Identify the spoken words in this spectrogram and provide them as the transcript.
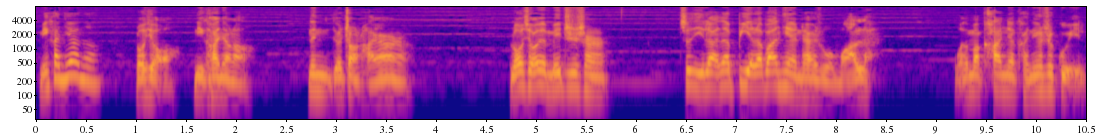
没看见呢，老小，你看见了？那女的长啥样啊？老小也没吱声，自己在那憋了半天才说：“完了，我他妈看见肯定是鬼了。”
